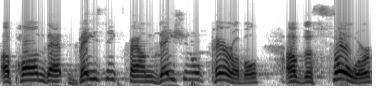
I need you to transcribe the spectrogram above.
upon that basic foundational parable of the sower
